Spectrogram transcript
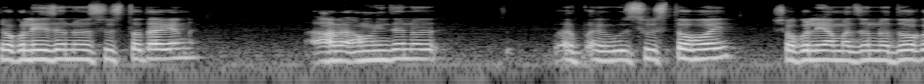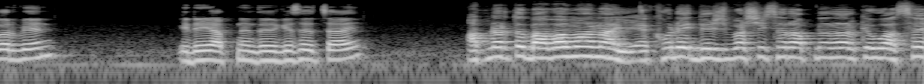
সকলেই যেন সুস্থ থাকেন। আর আমি যেন সুস্থ হই সকলেই আমার জন্য দোয়া করবেন। এটাই আপনাদের কাছে চাই। আপনার তো বাবা মা নাই এখন এই দেশবাসী ছাড়া আপনার আর কেউ আছে?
